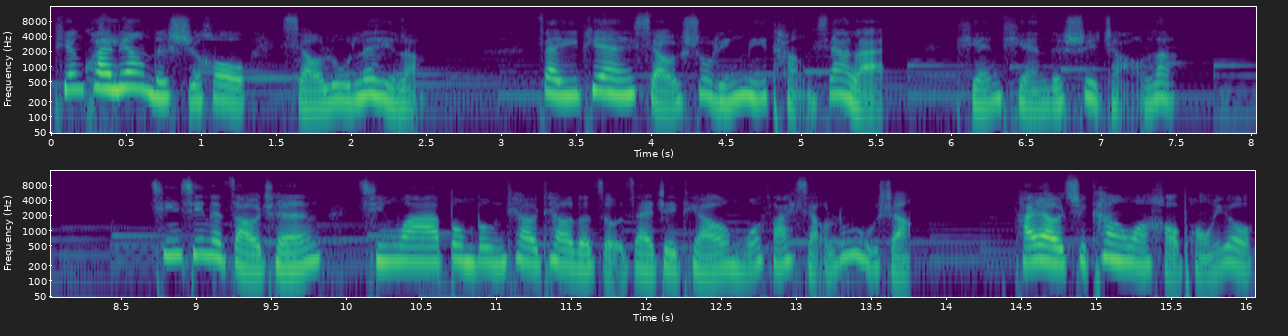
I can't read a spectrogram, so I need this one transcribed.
天快亮的时候，小鹿累了，在一片小树林里躺下来，甜甜地睡着了。清新的早晨，青蛙蹦蹦跳跳地走在这条魔法小路上，它要去看望好朋友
